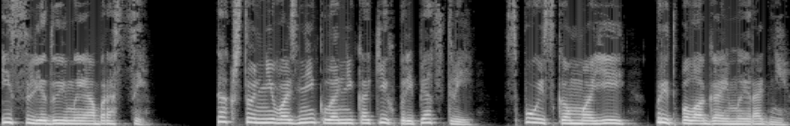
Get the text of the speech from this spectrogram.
исследуемые образцы. Так что не возникло никаких препятствий с поиском моей предполагаемой родни.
